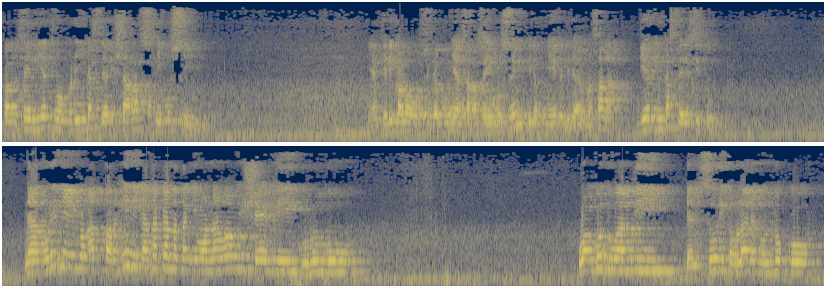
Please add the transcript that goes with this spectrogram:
Kalau saya lihat cuma meringkas dari syarah Sahih Muslim Ya, jadi kalau sudah punya Sarah Sahih Muslim, tidak punya itu tidak masalah. Dia ringkas dari situ. Nah, muridnya Ibnu Attar ini katakan tentang Imam Nawawi, Syekhi, guruku, wa qudwati dan suri tauladan untukku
